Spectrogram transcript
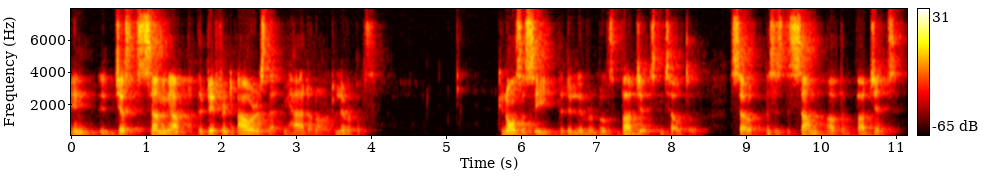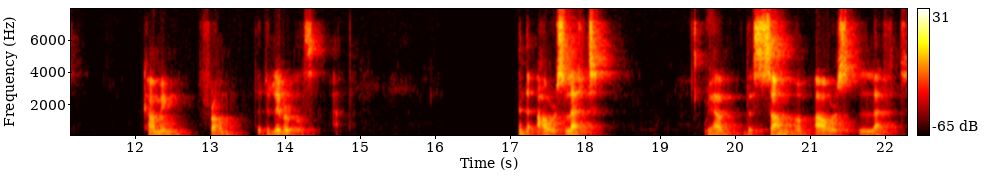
in just summing up the different hours that we had on our deliverables. You can also see the deliverables budget in total. So this is the sum of the budget coming from the deliverables and the hours left. We have the sum of hours left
